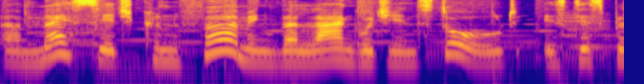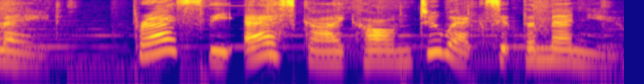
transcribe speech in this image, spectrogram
A message confirming the language installed is displayed. Press the ESC icon to exit the menu.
